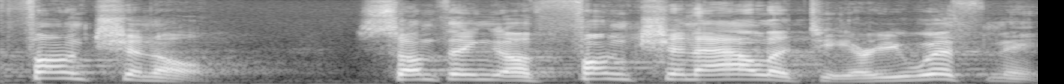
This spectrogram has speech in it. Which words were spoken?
functional something of functionality. Are you with me?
